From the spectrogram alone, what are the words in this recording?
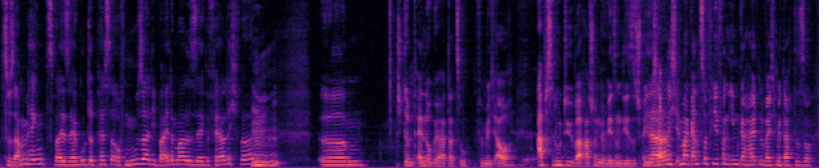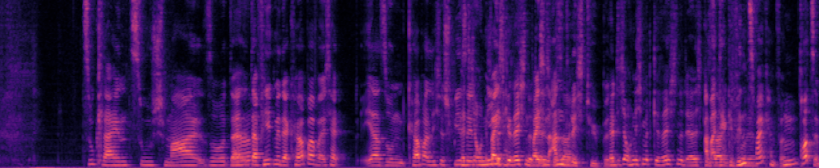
zusammenhängend zwei sehr gute Pässe auf Musa, die beide Male sehr gefährlich waren. Mhm. Ähm, Stimmt, Endo gehört dazu. Für mich auch. Absolute Überraschung gewesen, dieses Spiel. Ich Ja. habe nicht immer ganz so viel von ihm gehalten, weil ich mir dachte, so zu klein, zu schmal, so. Da, Ja. da fehlt mir der Körper, weil ich halt eher so ein körperliches Spiel Hätte ich sehe, auch nie weil mit ich, gerechnet, Weil ich ein. Andrich-Typ bin. hätte ich auch nicht mit gerechnet, ehrlich gesagt. Aber der gewinnt vorher. Zweikämpfe. Mhm. Trotzdem.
